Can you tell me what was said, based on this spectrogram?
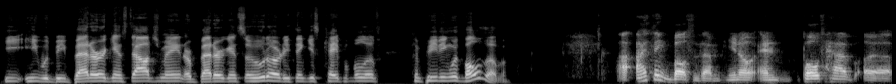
he he would be better against Aljamain or better against Cejudo, or do you think he's capable of competing with both of them? I think both of them, you know, and both have uh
